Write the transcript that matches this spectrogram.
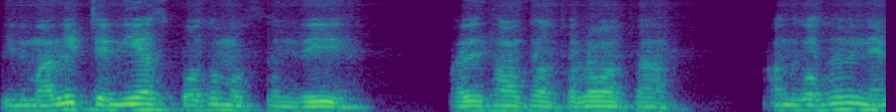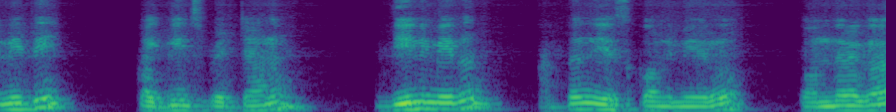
ఇది మళ్ళీ టెన్ ఇయర్స్ కోసం వస్తుంది పది సంవత్సరాల తర్వాత. అందుకోసం నేను ఇది తగ్గించి పెట్టాను. దీన్ని మీరు అర్థం చేసుకోండి మీరు తొందరగా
